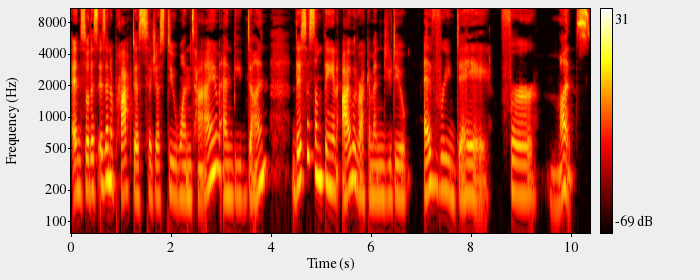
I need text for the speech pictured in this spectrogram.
And so this isn't a practice to just do one time and be done. This is something I would recommend you do every day for months.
